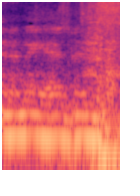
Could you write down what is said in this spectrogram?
Enemy has been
